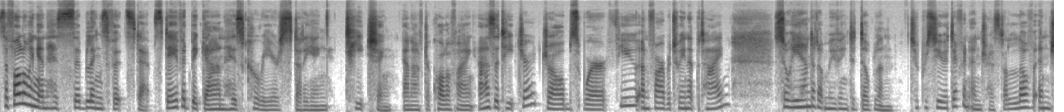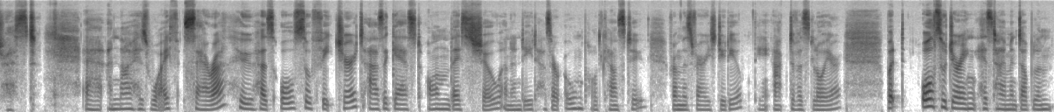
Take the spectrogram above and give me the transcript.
So, following in his siblings' footsteps, David began his career studying teaching. And after qualifying as a teacher, jobs were few and far between at the time. So, he ended up moving to Dublin to pursue a different interest, a love interest. Uh, and now his wife, Sarah, who has also featured as a guest on this show and indeed has her own podcast too from this very studio, The Activist Lawyer. But also during his time in Dublin,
